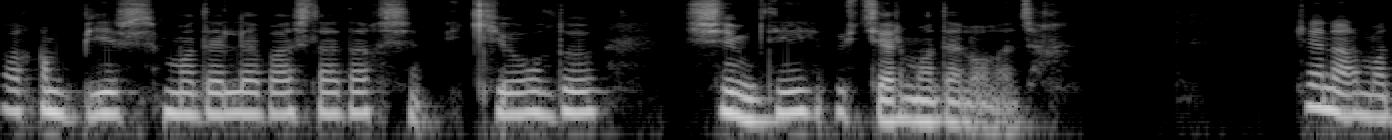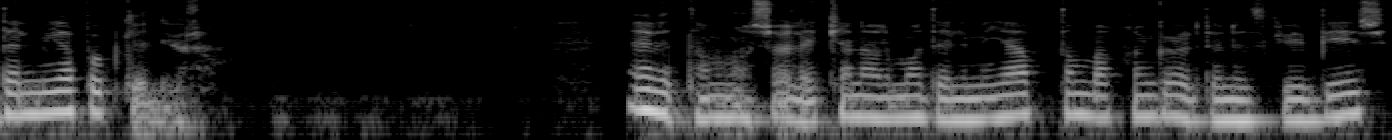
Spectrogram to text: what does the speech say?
Bakın bir modelle başladık. Şimdi iki oldu. Şimdi üçer model olacak. Kenar modelimi yapıp geliyorum. Evet tamam şöyle kenar modelimi yaptım. Bakın gördüğünüz gibi bir,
